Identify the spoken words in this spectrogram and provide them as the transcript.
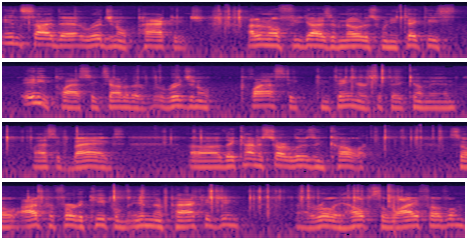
inside that original package. I don't know if you guys have noticed when you take these any plastics out of the original plastic containers that they come in, plastic bags, uh, they kind of start losing color. So I prefer to keep them in their packaging. Uh, really helps the life of them.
